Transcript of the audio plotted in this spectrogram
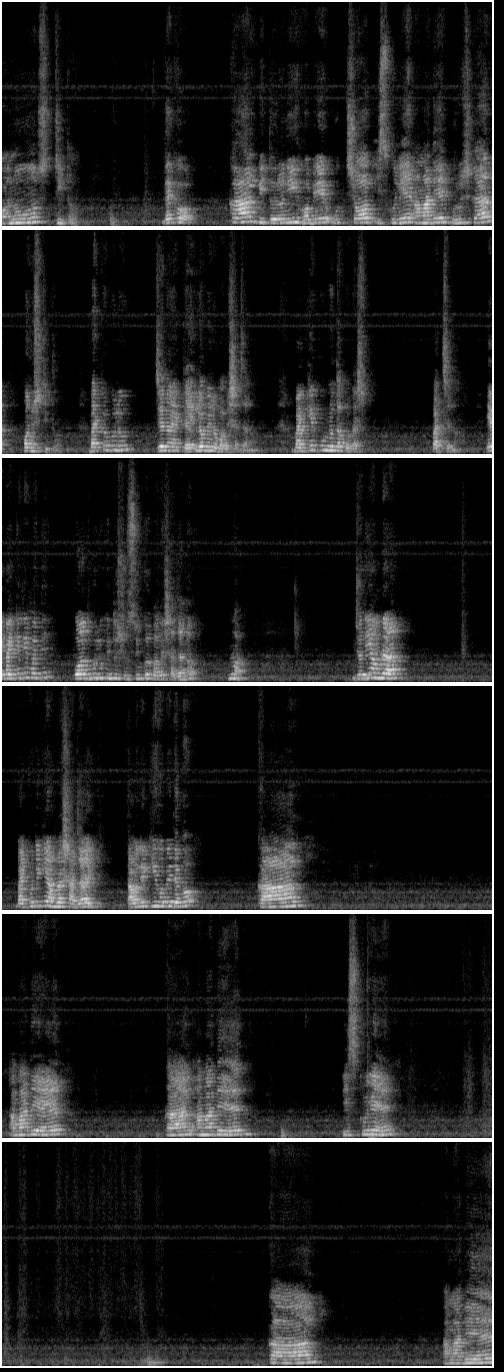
অনুষ্ঠিত। দেখো কাল বিতরণী হবে উৎসব স্কুলে আমাদের পুরস্কার অনুষ্ঠিত। বাক্যগুলো যেন একটা এলোমেলো ভাবে সাজানো। বাক্যের পূর্ণতা প্রকাশ পাচ্ছে না। এই বাক্যটির মধ্যে পদগুলো কিন্তু সুশৃঙ্খলভাবে সাজানো নয়। যদি আমরা বাক্যটিকে আমরা সাজাই, তাহলে কি হবে দেখো? কাল আমাদের কাল আমাদের স্কুলে কাল আমাদের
